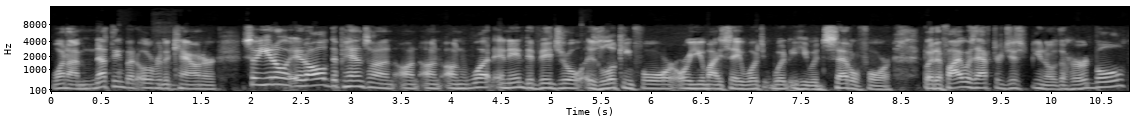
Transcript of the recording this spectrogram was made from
when I'm nothing but over the mm. counter. So you know, it all depends on on on on what an individual is looking for, or you might say what what he would settle for. But if I was after just you know the herd bull,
